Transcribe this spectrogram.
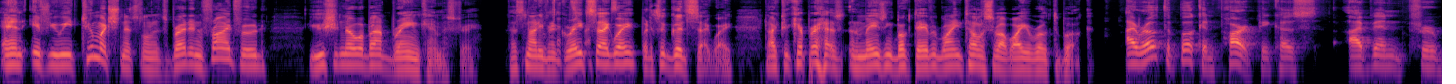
And if you eat too much schnitzel and it's bread and fried food, you should know about brain chemistry. That's not even a great right. segue, but it's a good segue. Dr. Kipper has an amazing book. David, why don't you tell us about why you wrote the book? I wrote the book in part because I've been for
